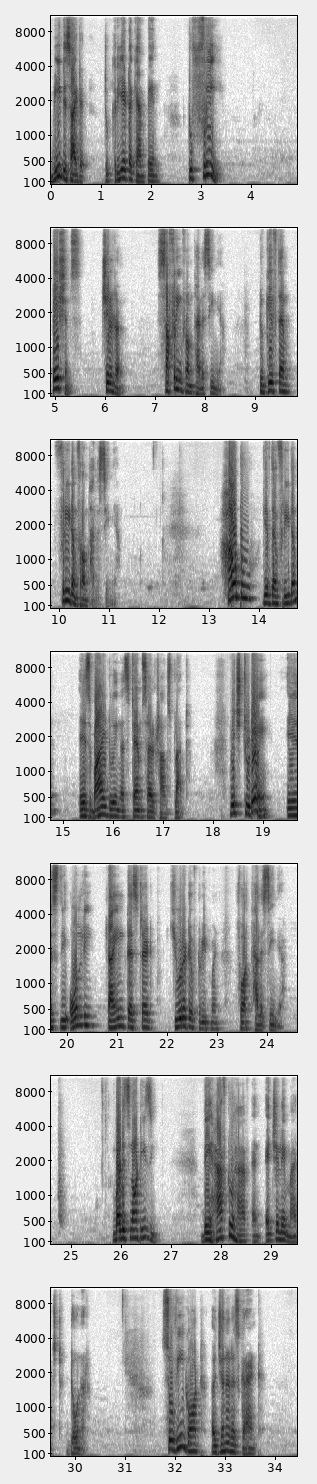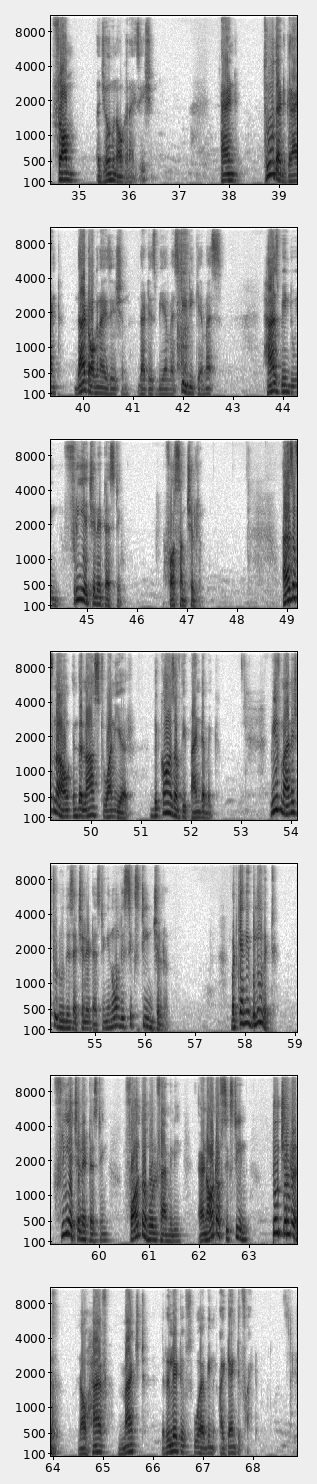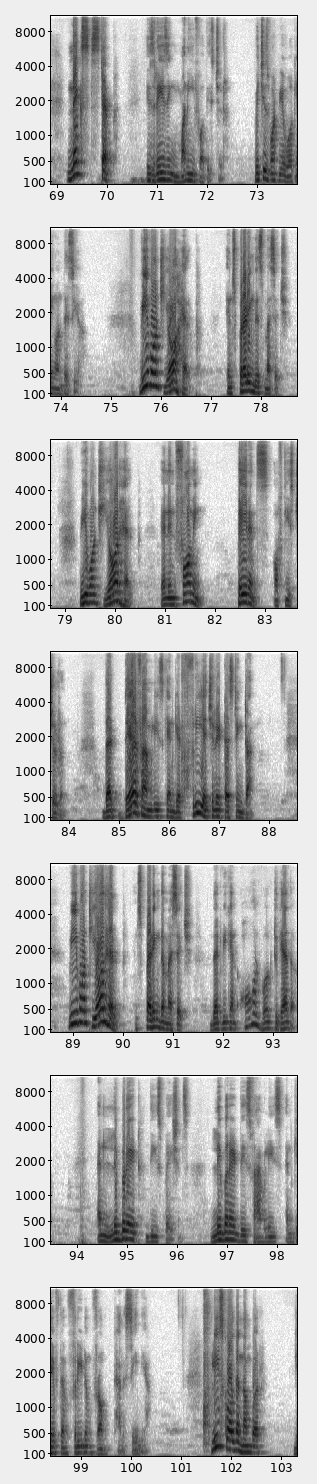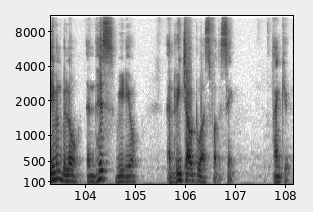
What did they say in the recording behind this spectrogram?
we decided to create a campaign to free patients, children suffering from thalassemia, to give them freedom from thalassemia. How to give them freedom is by doing a stem cell transplant, which today is the only time tested curative treatment for thalassemia. But it's not easy. They have to have an HLA matched donor. So we got a generous grant from a German organization. And through that grant, that organization, that is BMST, DKMS, has been doing free HLA testing for some children. As of now, in the last one year, because of the pandemic, we've managed to do this HLA testing in only 16 children. But can you believe it? Free HLA testing for the whole family and out of 16, two children now have matched relatives who have been identified. Next step is raising money for these children, which is what we are working on this year. We want your help in spreading this message. We want your help in informing parents of these children that their families can get free HLA testing done. We want your help in spreading the message that we can all work together and liberate these patients, liberate these families and give them freedom from thalassemia. Please call the number given below in this video and reach out to us for the same. Thank you.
